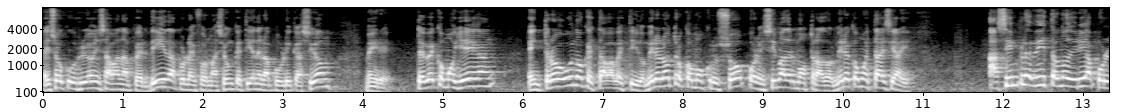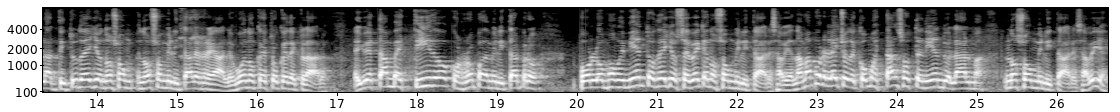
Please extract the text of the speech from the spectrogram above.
Eso ocurrió en Sabana Perdida por la información que tiene la publicación. Mire, usted ve cómo llegan, entró uno que estaba vestido. Mire el otro cómo cruzó por encima del mostrador. Mire cómo está ese ahí. A simple vista uno diría por la actitud de ellos no son, no son militares reales. Bueno que esto quede claro. Ellos están vestidos con ropa de militar, pero por los movimientos de ellos se ve que no son militares, ¿sabía? Nada más por el hecho de cómo están sosteniendo el arma, no son militares, ¿sabía?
